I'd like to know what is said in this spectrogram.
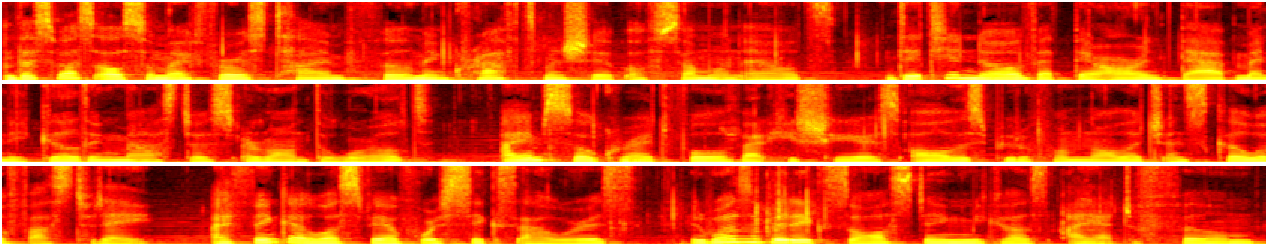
This was also my first time filming craftsmanship of someone else. Did you know that there aren't that many gilding masters around the world? I am so grateful that he shares all this beautiful knowledge and skill with us today. I think I was there for six hours. It was a bit exhausting because I had to film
